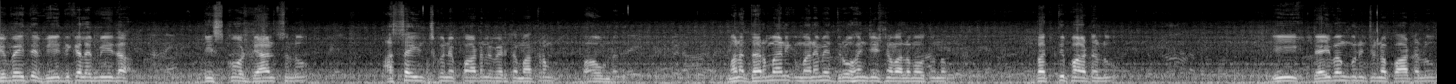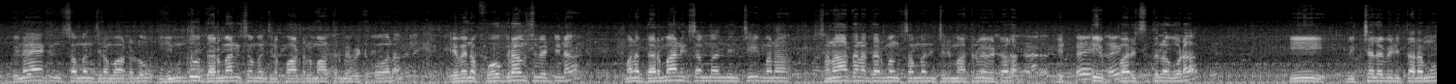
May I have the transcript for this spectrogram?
ఏవైతే వేదికల మీద డిస్కో డ్యాన్సులు అసహించుకునే పాటలు పెడితే మాత్రం బాగుండదు. మన ధర్మానికి మనమే ద్రోహం చేసిన వాళ్ళం అవుతున్నాం. భక్తి పాటలు ఈ దైవం గురించి ఉన్న పాటలు వినాయకునికి సంబంధించిన పాటలు హిందూ ధర్మానికి సంబంధించిన పాటలు మాత్రమే పెట్టుకోవాలా? ఏవైనా ప్రోగ్రామ్స్ పెట్టినా మన ధర్మానికి సంబంధించి మన సనాతన ధర్మానికి సంబంధించి మాత్రమే పెట్టాలా? ఎట్టి పరిస్థితుల్లో కూడా ఈ విచ్చలవిడితనము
